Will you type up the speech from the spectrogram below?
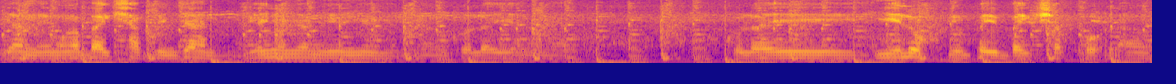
Yan, may mga bike shop din dyan. Yan, yan, yan, yan, yan. Yung kulay, ano yan. Kulay yellow. Yung pa yung bike shop po ng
